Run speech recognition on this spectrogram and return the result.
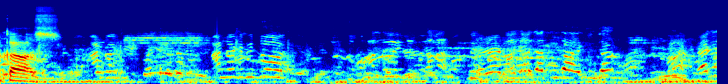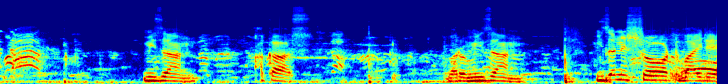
আকাশ। মিজান, আকাশ। আবারও মিজান। মিজানের শট বাইরে।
